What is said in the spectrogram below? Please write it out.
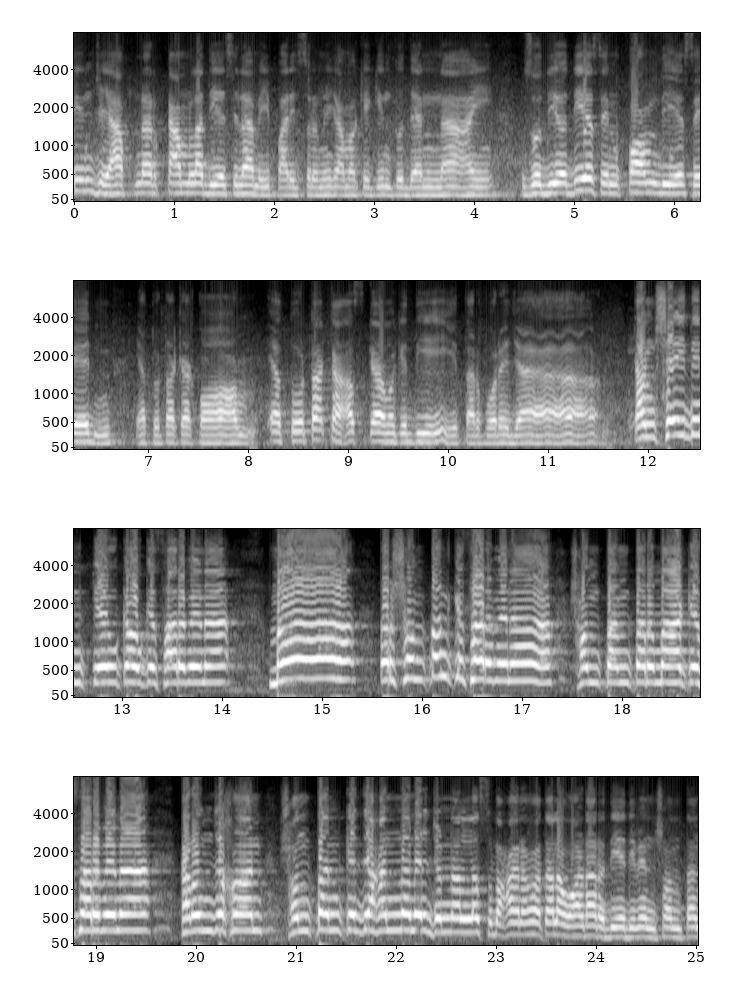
দিন যে আপনার কামলা দিয়েছিলাম, এই পারিশ্রমিক আমাকে কিন্তু দেন নাই। যদিও দিয়েছেন, কম দিয়েছেন, এত টাকা কম, এত টাকা আজকে আমাকে দিয়ে তারপরে যা কারণ সেই দিন কেউ কাউকে ছাড়বে না। মা তার সন্তানকে ছাড়বে না সন্তান তার মাকে ছাড়বে না। কারণ যখন সন্তানকে জাহান্নামের জন্য আল্লাহ তাআলা অর্ডার দিয়ে দিবেন, সন্তান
